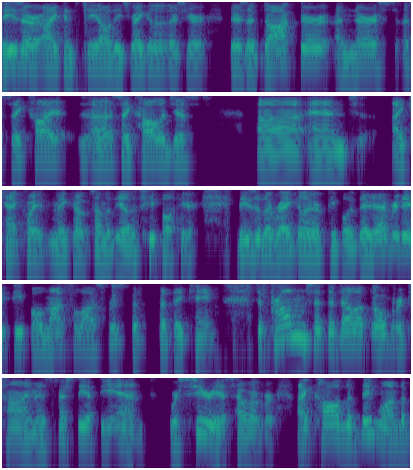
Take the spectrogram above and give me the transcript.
These are, I can see all these regulars here. There's a doctor, a nurse, a psychi uh, psychologist, uh, and I can't quite make out some of the other people here. These are the regular people. They're everyday people, not philosophers, but, but they came. The problems that developed over time, and especially at the end, were serious, however. I call the big one the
